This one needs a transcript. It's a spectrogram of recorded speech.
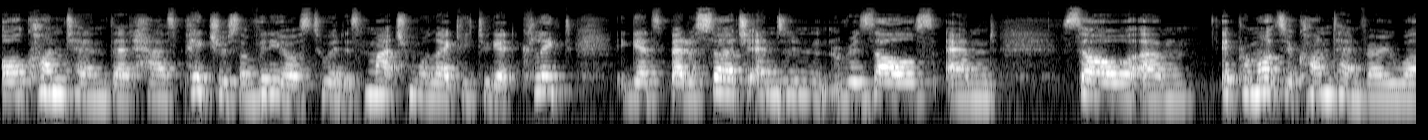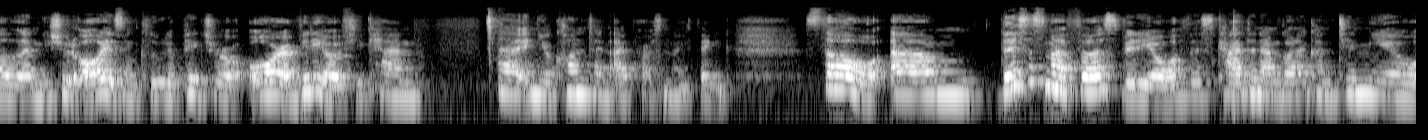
all content that has pictures or videos to it is much more likely to get clicked it gets better search engine results and so um, it promotes your content very well and you should always include a picture or a video if you can uh, in your content, I personally think. So, um, this is my first video of this kind and I'm going to continue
